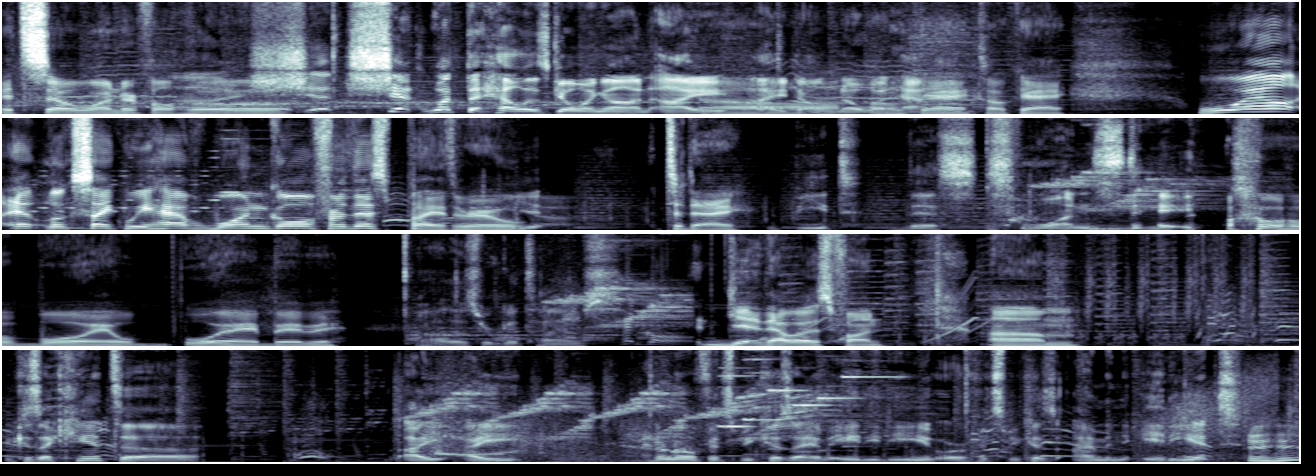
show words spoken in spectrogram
It's so wonderful. Oh. Shit, shit, what the hell is going on? I I don't know what okay, happened. Okay. Well, it looks like we have one goal for this playthrough Yeah. today. Beat this one state. Oh boy, oh boy, baby. Oh, those were good times. Yeah, that was fun. Um, because I can't. Uh, I I I don't know if it's because I have ADD or if it's because I'm an idiot. Mm-hmm.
